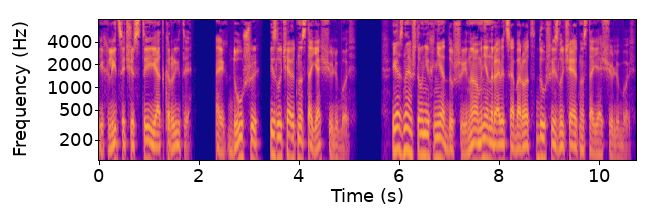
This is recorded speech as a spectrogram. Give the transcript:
Их лица чисты и открыты, а их души излучают настоящую любовь. Я знаю, что у них нет души, но мне нравится оборот, души излучают настоящую любовь.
